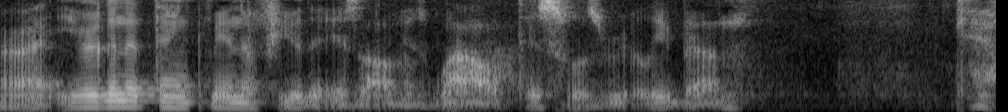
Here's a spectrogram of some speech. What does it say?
All right. You're going to thank me in a few days, Always. Wow, this was really bad. Okay.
